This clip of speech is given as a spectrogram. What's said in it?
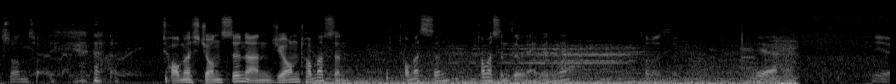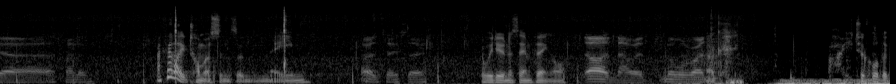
John. Thomas Johnson and John Thomason. Thomason? Thomason's their name, isn't it? Thomason. Yeah. Yeah, kind of. I feel like Thomason's a name. I would say so. Are we doing the same thing or? Oh, no, it normal run. Okay. Oh, you took all the,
